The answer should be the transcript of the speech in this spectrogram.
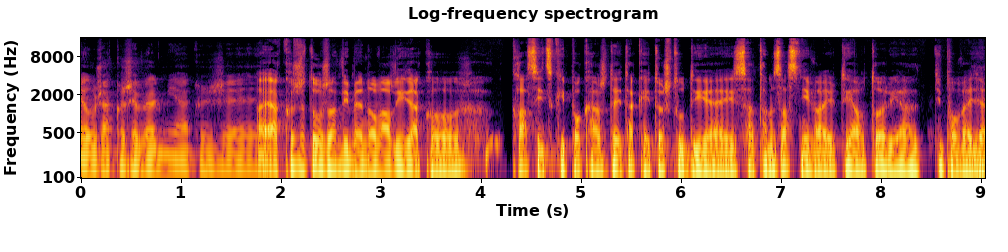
je už akože veľmi akože... A akože to už len vymenovali ako klasicky po každej takejto štúdie sa tam zasnívajú tí autori a ti povedia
